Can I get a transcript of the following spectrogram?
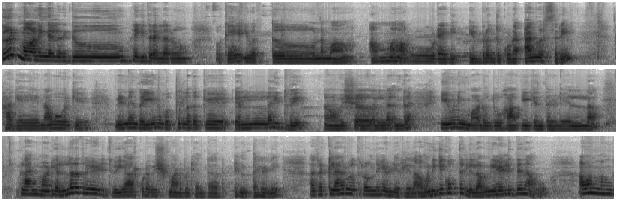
ಗುಡ್ ಮಾರ್ನಿಂಗ್ ಎಲ್ಲರಿಗೂ. ಹೇಗಿದ್ದಾರೆ ಎಲ್ಲರೂ? ಓಕೆ ಇವತ್ತು ನಮ್ಮ ಅಮ್ಮ ಹಾಗೂ ಡ್ಯಾಡಿ ಇಬ್ಬರದ್ದು ಕೂಡ ಆ್ಯನಿವರ್ಸರಿ ಹಾಗೆ ನಾವು ಅವ್ರಿಗೆ ನಿನ್ನೆಯಿಂದ ಏನು ಗೊತ್ತಿಲ್ಲದಕ್ಕೆ ಎಲ್ಲ ಇದ್ವಿ. ವಿಷ ಎಲ್ಲ ಅಂದರೆ ಈವ್ನಿಂಗ್ ಮಾಡೋದು ಹಾಗೆ ಹೀಗೆ ಅಂತ ಹೇಳಿ ಎಲ್ಲ. ಪ್ಲ್ಯಾನ್ ಮಾಡಿ ಎಲ್ಲರ ಹತ್ರ ಹೇಳಿದ್ವಿ, ಯಾರು ಕೂಡ ವಿಶ್ ಮಾಡಬೇಡಿ ಅಂತ ಅಂತ ಹೇಳಿ. ಆದರೆ ಕ್ಲಾರು ಹತ್ರ ಒಂದು ಹೇಳಿರಲಿಲ್ಲ. ಅವನಿಗೆ ಗೊತ್ತಿರಲಿಲ್ಲ. ಅವನಿಗೆ ಹೇಳಿದ್ದೆ ನಾವು. ಅವನ ಮಂಗ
